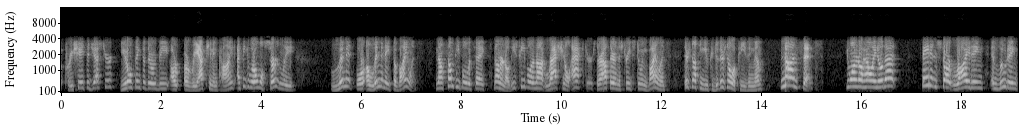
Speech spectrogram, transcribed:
appreciate the gesture? You don't think that there would be a, a reaction in kind? I think it would almost certainly limit or eliminate the violence. Now, some people would say, no, no, no, these people are not rational actors. They're out there in the streets doing violence. There's nothing you can do. There's no appeasing them. Nonsense. You want to know how I know that? They didn't start rioting and looting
